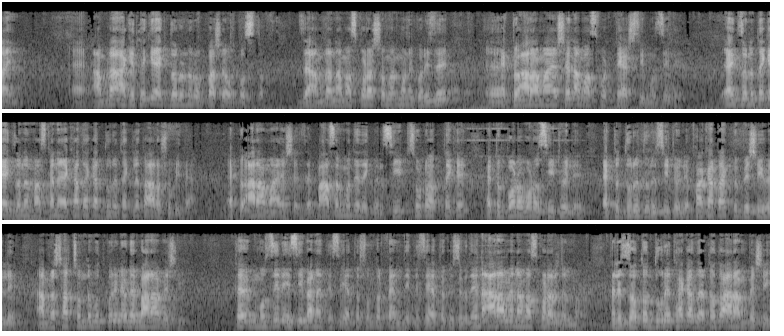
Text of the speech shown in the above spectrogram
নাই। আমরা আগে থেকে এক ধরনের অভ্যাসে অভ্যস্ত। যে আমরা নামাজ পড়ার সময় মনে করি যে একটু আরাম এসে নামাজ পড়তে আসছি মসজিদে। একজনের থেকে একজনের মাঝখানে এক হাত এক হাত দূরে থাকলে তো আরও সুবিধা। একটু আরাম এসে যে বাসের মধ্যে দেখবেন সিট ছোট থেকে একটু বড় বড় সিট হইলে, একটু দূরে দূরে সিট হইলে, ফাঁকাটা একটু বেশি হইলে আমরা স্বাচ্ছন্দ্য বোধ করি না, ওটার ভাড়া বেশি। তাই মসজিদ এসি বানাইতেছি, এত সুন্দর ফ্যান দিতেছি, এত কিছু আরামে নামাজ পড়ার জন্য। তাহলে যত দূরে থাকা যায়, তত আরাম বেশি।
